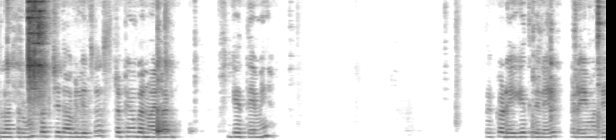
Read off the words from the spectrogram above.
चला तर मग कच्ची दाबिलीचं स्टफिंग बनवायला घेते मी. तर कढई घेतलेली आहे. कढईमध्ये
